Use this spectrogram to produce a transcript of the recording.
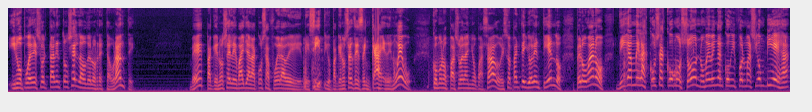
y no puede soltar entonces el lado de los restaurantes. ¿Ves? Para que no se le vaya la cosa fuera de, de sitio, para que no se desencaje de nuevo como nos pasó el año pasado. Eso aparte yo le entiendo. Pero, mano, díganme las cosas como son. No me vengan con información vieja,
